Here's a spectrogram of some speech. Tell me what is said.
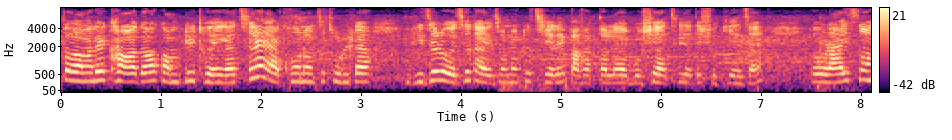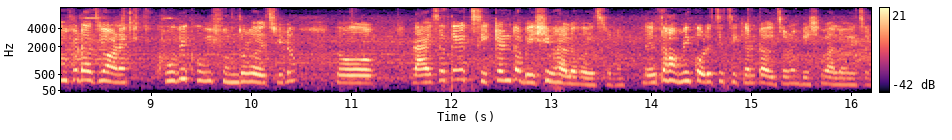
তো আমাদের খাওয়া দাওয়া কমপ্লিট হয়ে গেছে। এখন হচ্ছে চুলটা ভিজে রয়েছে তাই জন্য একটু ছেড়ে পাখার তলায় বসে আছি যাতে শুকিয়ে যায়। তো রাইস মাংসটা যে অনেক খুবই খুবই সুন্দর হয়েছিল। তো রাইসের থেকে চিকেনটা বেশি ভালো হয়েছিল। যেহেতু আমি করেছি চিকেনটা ওই জন্য বেশি ভালো হয়েছিল।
